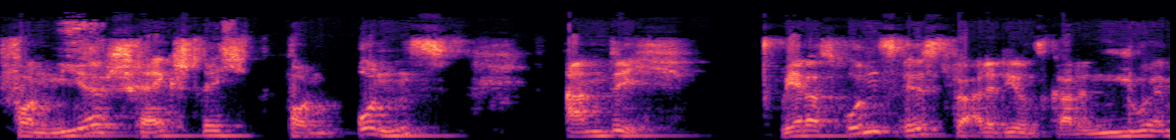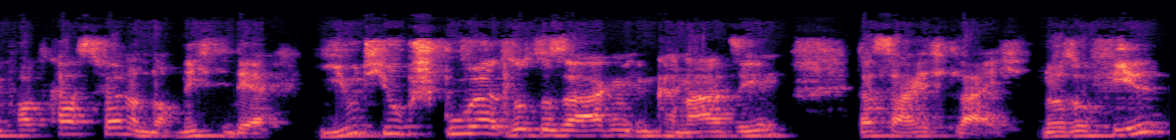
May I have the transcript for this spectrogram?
von mir, Schrägstrich, von uns an dich. Wer das uns ist, für alle, die uns gerade nur im Podcast hören und noch nicht in der YouTube-Spur sozusagen im Kanal sehen, das sage ich gleich. Nur so viel.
